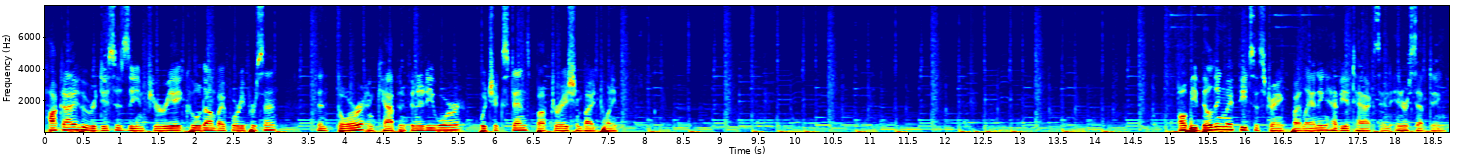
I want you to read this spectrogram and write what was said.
Hawkeye, who reduces the Infuriate cooldown by 40%, then Thor and Cap Infinity War, which extends buff duration by 20 I'll be building my feats of strength by landing heavy attacks and intercepting.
